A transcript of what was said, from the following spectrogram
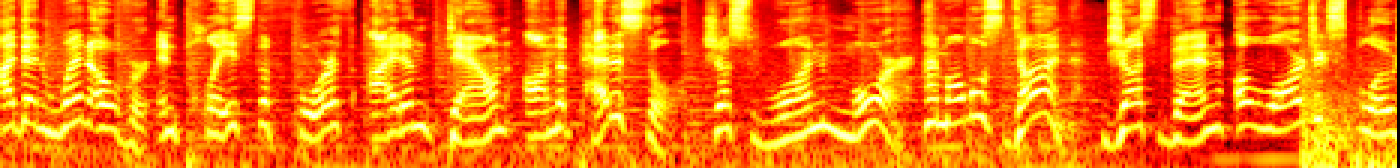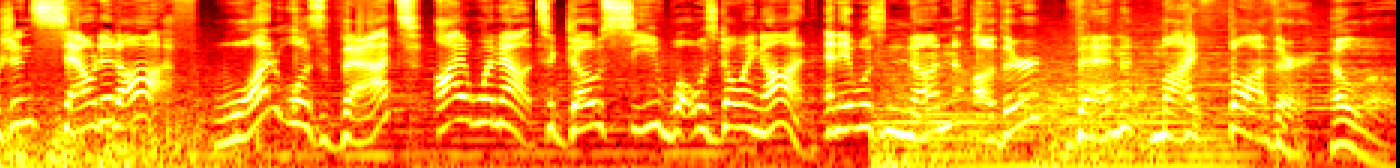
I then went over and placed the fourth item down on the pedestal. Just one more. I'm almost done. Just then, a large explosion sounded off. What was that? I went out to go see what was going on, and it was none other than my father. Hello,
